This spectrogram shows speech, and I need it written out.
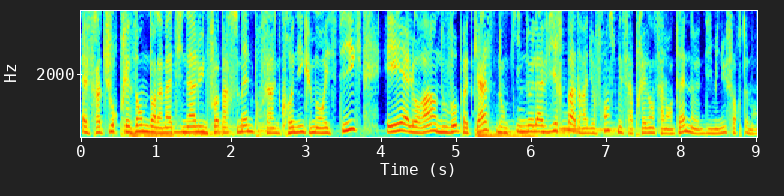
elle sera toujours présente dans la matinale une fois par semaine pour faire une chronique humoristique et elle aura un nouveau podcast. Donc il ne la vire pas de Radio France, mais sa présence à l'antenne diminue fortement.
